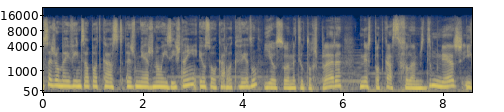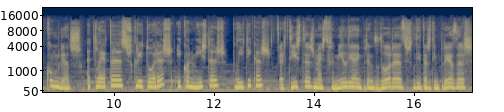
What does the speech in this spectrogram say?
sejam bem-vindos ao podcast As Mulheres Não Existem. Eu sou a Carla Quevedo. E eu sou a Matilde Torres Pereira. Neste podcast falamos de mulheres e com mulheres. Atletas, escritoras, economistas, políticas, artistas, mães de família, empreendedoras, líderes de empresas.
